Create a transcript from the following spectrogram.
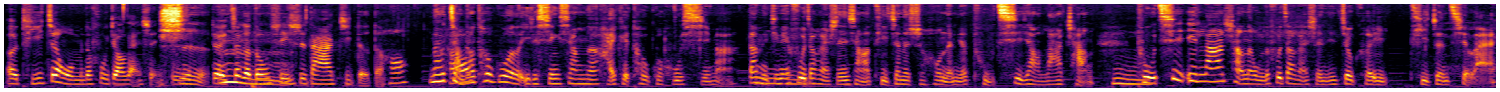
呃，提振我们的副交感神经。是对、嗯、这个东西是大家记得的哈。那我讲到透过了一个心香呢，还可以透过呼吸嘛。当你今天副交感神经想要提振的时候呢，嗯、你的吐气要拉长，嗯，吐气一拉长呢，我们的副交感神经就可以。提振起来，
